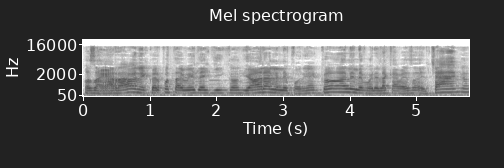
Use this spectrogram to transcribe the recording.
Pues agarraban el cuerpo también del King Kong y órale, le ponían cola, le ponían la cabeza del chango,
